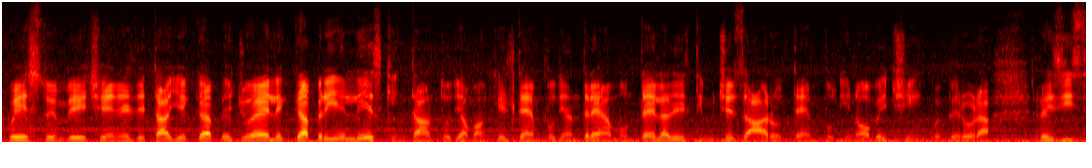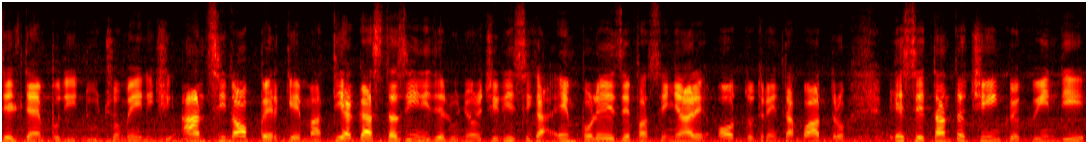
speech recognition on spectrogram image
questo invece nel dettaglio è Gab- Gioele Gabrielleschi, intanto diamo anche il tempo di Andrea Montella del team Cesaro, tempo di 9,5, per ora resiste il tempo di Duccio Menici, anzi no perché Mattia Gastasini dell'Unione Cilistica Empolese fa segnare 8,34 e 75, quindi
